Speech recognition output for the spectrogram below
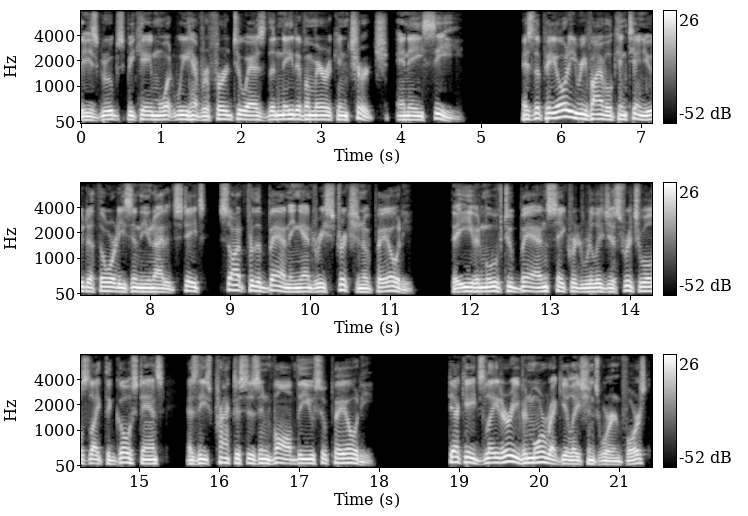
These groups became what we have referred to as the Native American Church, NAC. As the peyote revival continued, authorities in the United States sought for the banning and restriction of peyote. They even moved to ban sacred religious rituals like the ghost dance, as these practices involved the use of peyote. Decades later, even more regulations were enforced.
